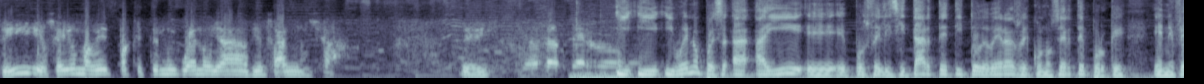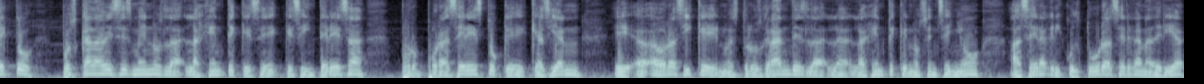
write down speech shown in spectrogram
Sí, o sea, hay un maguey para que esté muy bueno ya 10 años ya. Sí. Y, y, bueno, pues ahí, eh, pues felicitarte, Tito, de veras, reconocerte, porque en efecto, pues cada vez es menos la, gente que se, que se interesa por, por hacer esto que, que hacían, eh, ahora sí que nuestros grandes, la, la, la gente que nos enseñó a hacer agricultura, a hacer ganadería,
